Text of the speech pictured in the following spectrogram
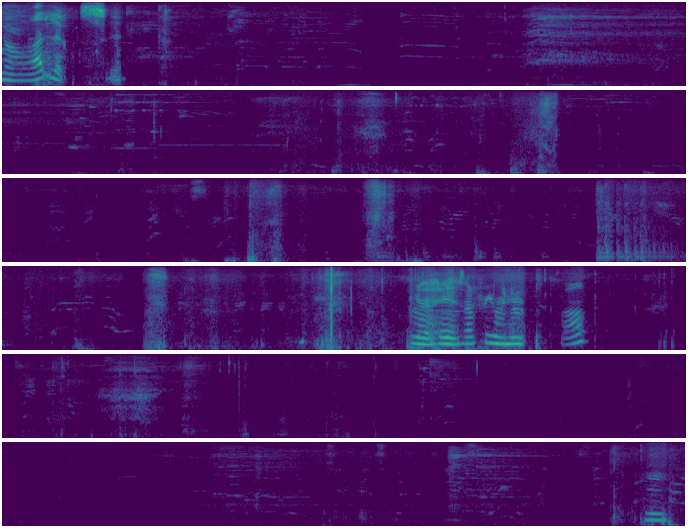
No, that looks sick. Yeah, for you? In the club.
